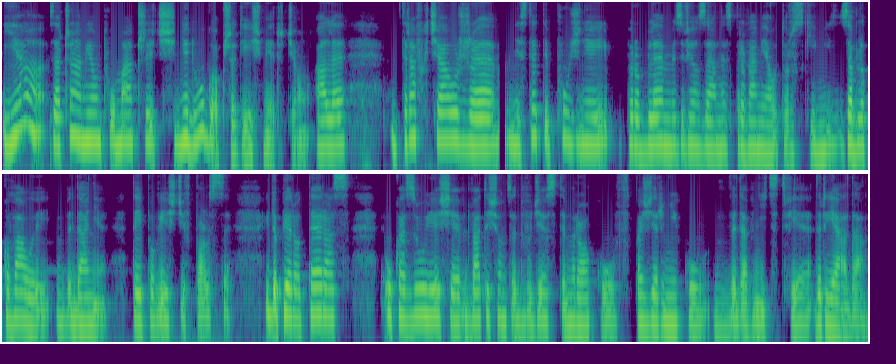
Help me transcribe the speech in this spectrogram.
Ja zaczęłam ją tłumaczyć niedługo przed jej śmiercią, ale Traf chciał, że niestety później problemy związane z prawami autorskimi zablokowały wydanie tej powieści w Polsce i dopiero teraz ukazuje się w 2020 roku w październiku w wydawnictwie Driada,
